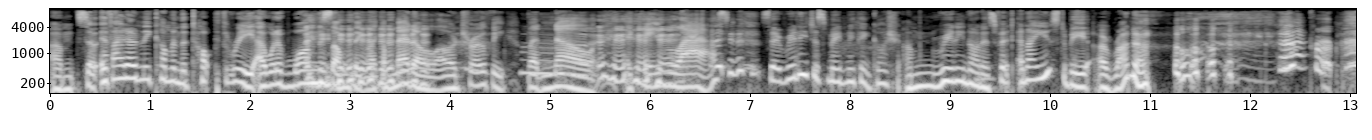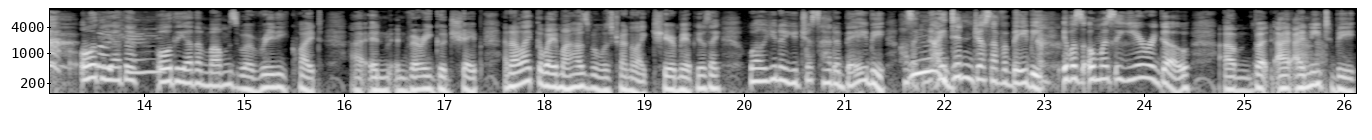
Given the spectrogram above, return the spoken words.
Um, so if I'd only come in the top three, I would have won something like a medal or a trophy. But no, I came last. So it really just made me think, gosh, I'm really not as fit. And I used to be a runner. Oh. all the other all the other mums were really quite uh, in in very good shape, and I like the way my husband was trying to like cheer me up. He was like, "Well, you know, you just had a baby." I was like, no, "I didn't just have a baby. It was almost a year ago." Um, but I, I need to be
